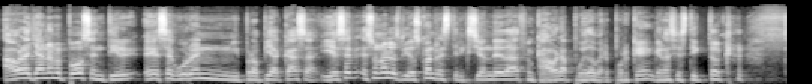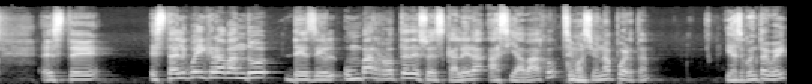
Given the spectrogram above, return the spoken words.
Ahora ya no me puedo sentir eh, seguro en mi propia casa. Y ese es uno de los videos con restricción de edad. Ahora puedo ver por qué. Gracias, TikTok. Este. Está el güey grabando desde el- un barrote de su escalera hacia abajo, como hacia una puerta. Y hace cuenta, güey,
